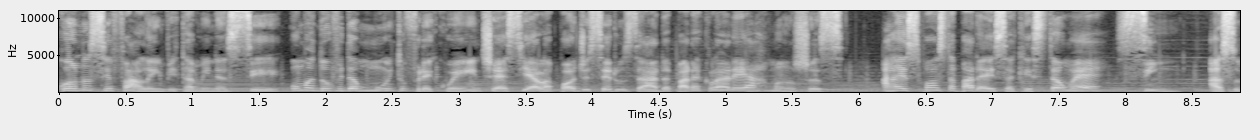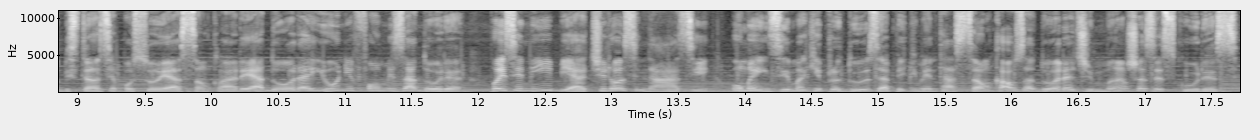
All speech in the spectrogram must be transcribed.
Quando se fala em vitamina C, uma dúvida muito frequente é se ela pode ser usada para clarear manchas. A resposta para essa questão é sim. A substância possui ação clareadora e uniformizadora, pois inibe a tirosinase, uma enzima que produz a pigmentação causadora de manchas escuras.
